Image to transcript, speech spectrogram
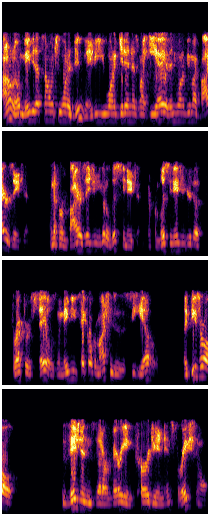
I don't know. Maybe that's not what you want to do. Maybe you want to get in as my EA, and then you want to be my buyer's agent. And then from buyer's agent, you go to listing agent. And from listing agent, you're the director of sales, and maybe you take over my shoes as a CEO. Like these are all visions that are very encouraging and inspirational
